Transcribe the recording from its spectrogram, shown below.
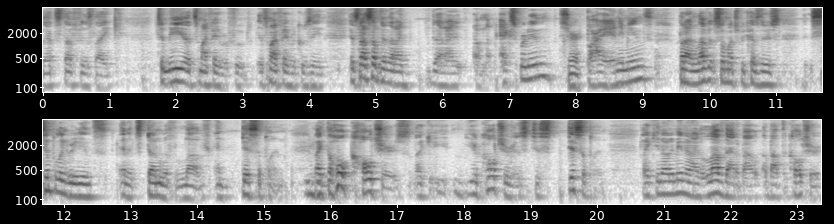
that stuff is like, to me, that's my favorite food. It's my favorite cuisine. It's not something that I that I am an expert in sure. by any means, but I love it so much because there's simple ingredients and it's done with love and discipline. Like the whole cultures, like your culture is just discipline. Like you know what I mean, and I love that about about the culture.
